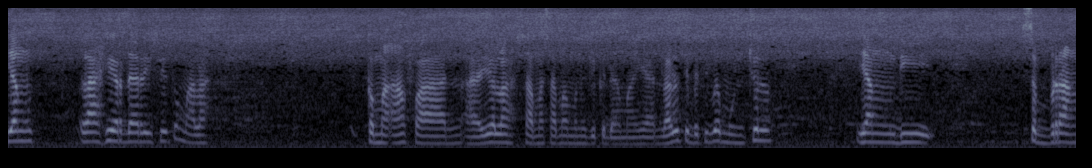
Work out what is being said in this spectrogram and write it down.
yang lahir dari situ malah kemaafan. Ayolah sama-sama menuju kedamaian. Lalu tiba-tiba muncul yang di seberang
